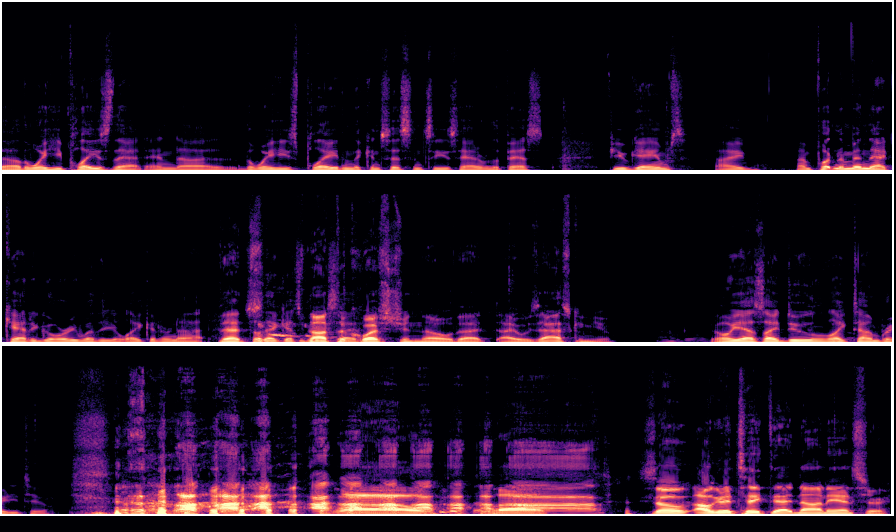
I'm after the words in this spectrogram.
uh, the way he plays that, and uh, the way he's played, and the consistency he's had over the past few games, I I'm putting him in that category, whether you like it or not. That's so that gets me not the question, though, that I was asking you. Oh yes, I do like Tom Brady too. Wow, wow. So I'm going to take that non-answer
